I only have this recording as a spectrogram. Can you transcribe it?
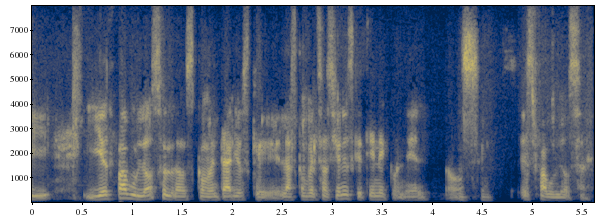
y, y, es fabuloso los comentarios que, las conversaciones que tiene con él, ¿no? Sí. Es fabulosa.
